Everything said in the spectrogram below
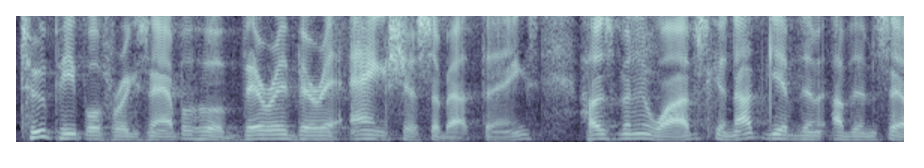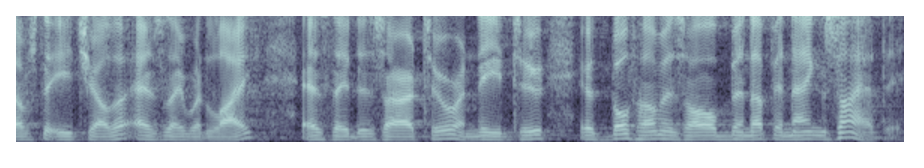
Two people, for example, who are very, very anxious about things, husband and wives, cannot give them of themselves to each other as they would like, as they desire to or need to, if both of them has all been up in anxiety.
